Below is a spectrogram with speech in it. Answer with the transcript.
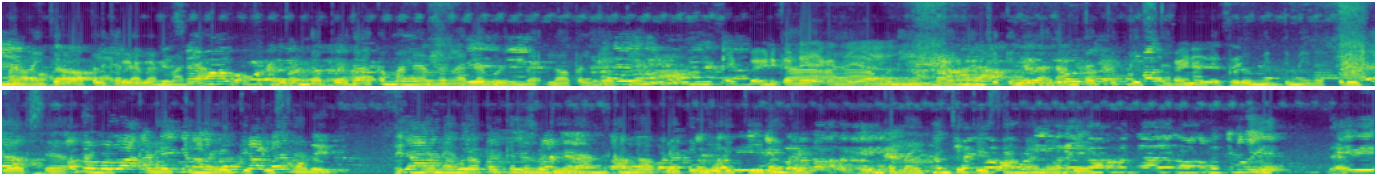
మనం అయితే లోపలికి వెళ్ళాలన్నమాట ఇంకా అప్పుడు దాకా మనం ఎవరు వెళ్ళకూడదు లోపలికి అయితే ఇంకా ఆవుని పైనుంచి కింద దాకా అంతా తిప్పిస్తారన్నమాట ఇప్పుడు మిద్ది మీద త్రీ ఫ్లోర్స్ ఇక్కడ కింద తిప్పిస్తారు ఇంకా మేము లోపలికి వెళ్ళకూడదు కదా అందుకని లోపలైతే వీడియో తీయలేదు ఇంకా బయట నుంచి తీసాను నేనైతే దైవే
